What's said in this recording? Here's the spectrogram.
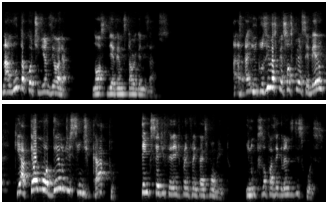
na luta cotidiana, dizer, olha, nós devemos estar organizados. Inclusive, as pessoas perceberam que até o modelo de sindicato tem que ser diferente para enfrentar esse momento. E não precisou fazer grandes discursos.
